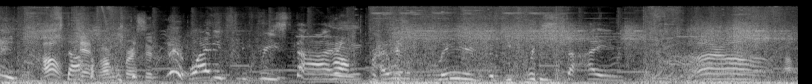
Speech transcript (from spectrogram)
Oh, Stop. shit, wrong person. Why did you freeze time? Wrong person. I would have cleared, but you freeze time. Uh-oh.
